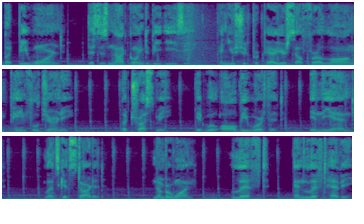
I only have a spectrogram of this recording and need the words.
But be warned, this is not going to be easy, and you should prepare yourself for a long, painful journey. But trust me, it will all be worth it. In the end, let's get started. Number one, lift and lift heavy.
